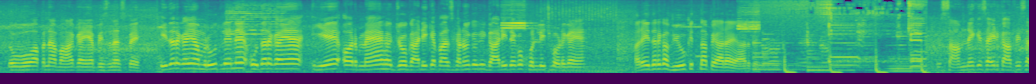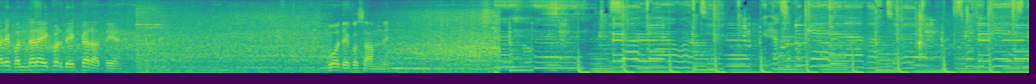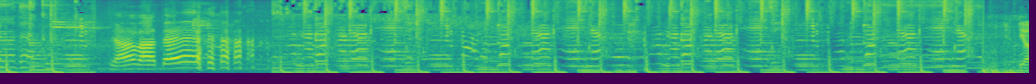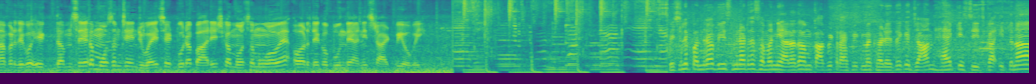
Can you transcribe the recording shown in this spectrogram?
तो वो अपना वहाँ गए हैं बिज़नेस पे। इधर गए अमरूद लेने, उधर गए हैं ये और मैं जो गाड़ी के पास खड़ा हूँ, क्योंकि गाड़ी देखो खुली छोड़ गए हैं। अरे इधर का व्यू कितना प्यारा है यार। तो सामने की साइड काफ़ी सारे बंदर है, एक बार देख कर आते हैं। वो देखो सामने। क्या बात है? यहाँ पर देखो एकदम से एकदम मौसम चेंज हुआ है। इस पूरा बारिश का मौसम हुआ हुआ है और देखो बूंदे आनी स्टार्ट भी हो गई। पिछले 15-20 मिनट से समझ नहीं आ रहा था, हम काफ़ी ट्रैफ़िक में खड़े थे कि जाम है किस चीज़ का। इतना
